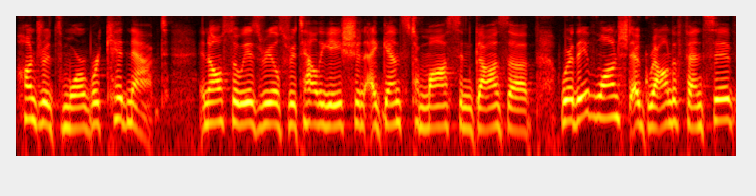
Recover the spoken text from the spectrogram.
hundreds more were kidnapped, and also Israel's retaliation against Hamas in Gaza, where they've launched a ground offensive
